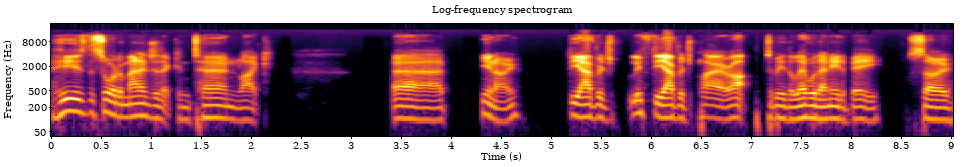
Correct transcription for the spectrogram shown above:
he is the sort of manager that can turn like, uh, you know, the average lift the average player up to be the level they need to be. So,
